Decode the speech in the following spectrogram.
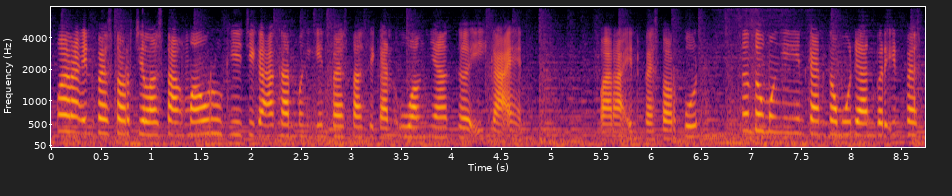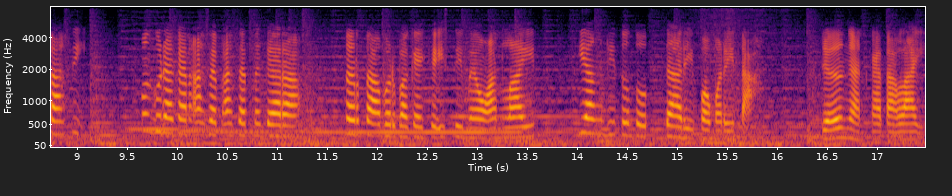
para investor jelas tak mau rugi jika akan menginvestasikan uangnya ke IKN. Para investor pun tentu menginginkan kemudahan berinvestasi, menggunakan aset-aset negara, serta berbagai keistimewaan lain yang dituntut dari pemerintah. Dengan kata lain,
